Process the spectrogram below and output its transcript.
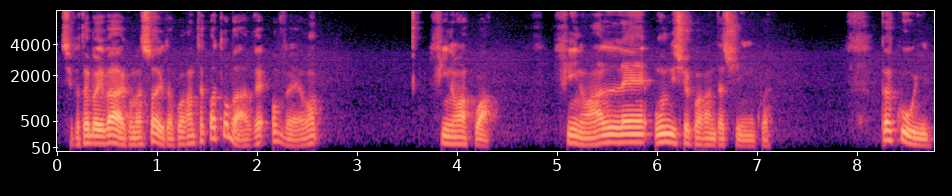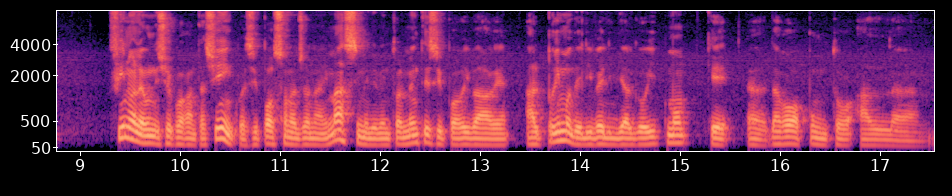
Si potrebbe arrivare come al solito a 44 barre, ovvero fino a qua, fino alle 11.45. Per cui fino alle 11.45 si possono aggiornare i massimi ed eventualmente si può arrivare al primo dei livelli di algoritmo che eh, darò appunto al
